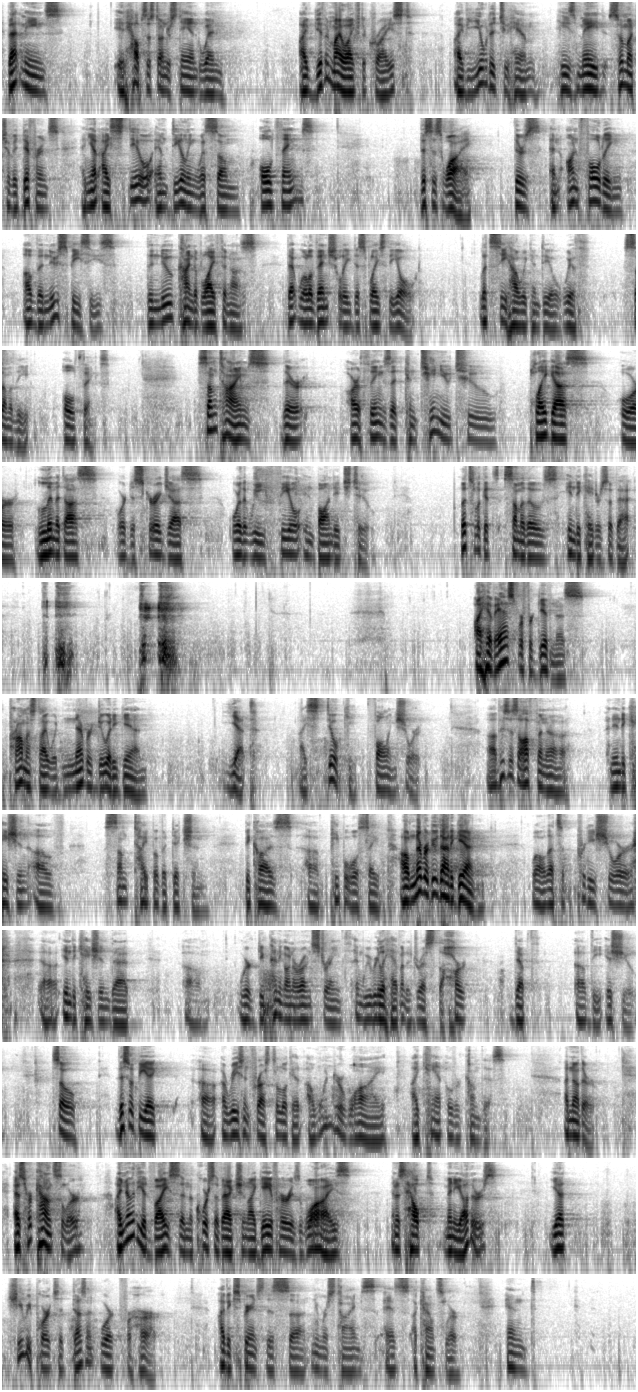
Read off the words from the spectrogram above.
That means it helps us to understand when I've given my life to Christ, I've yielded to Him, He's made so much of a difference, and yet I still am dealing with some old things. This is why there's an unfolding of the new species, the new kind of life in us that will eventually displace the old. Let's see how we can deal with some of the old things. Sometimes there are things that continue to plague us or limit us or discourage us or that we feel in bondage to. Let's look at some of those indicators of that. I have asked for forgiveness, promised I would never do it again, yet I still keep falling short. Uh, this is often a, an indication of some type of addiction because uh, people will say, I'll never do that again. Well, that's a pretty sure uh, indication that um, we're depending on our own strength and we really haven't addressed the heart depth of the issue. So, this would be a, uh, a reason for us to look at I wonder why I can't overcome this another. As her counselor, I know the advice and the course of action I gave her is wise and has helped many others, yet she reports it doesn't work for her. I've experienced this uh, numerous times as a counselor, and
